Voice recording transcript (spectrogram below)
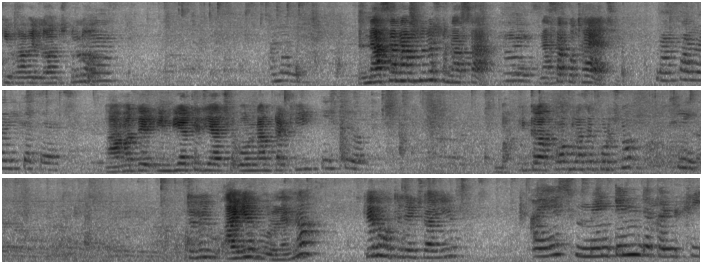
কীভাবে লঞ্চ হলো? হ্যাঁ। নাসা নাম শুনেছো? নাসা হ্যাঁ। নাসা কোথায় আছে? নাসা আমেরিকাতে আছে। আমাদের ইন্ডিয়াতে যে আছে ওর নামটা কি? ইসরো। বাহ, কি ক্লাস কোন ক্লাসে পড়ছো? থ্রি তুমি আইএস বললেন না? কেন হতে চাইছো IAS? IAS maintain the country.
